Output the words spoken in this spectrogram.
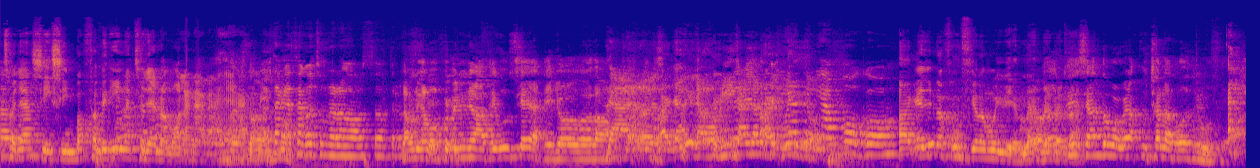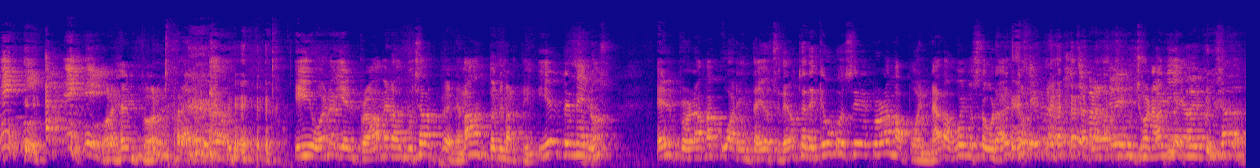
esto ya, sí, sin voz femenina, esto ya no mola nada. ya. Hasta que se acostumbraron a vosotros. La única voz femenina era la tribucia y aquello daba Ya, mucha no, risa. esa que la bonita y la tenía poco. Aquello no funciona muy bien, ¿no? Yo De estoy deseando volver a escuchar la voz de tribucia. Por ejemplo, ¿no? Por ejemplo. Y bueno, y el programa menos escuchado, el de más Antonio Martín. Y el de menos, el programa 48. ¿De ustedes qué hubo ese programa? Pues nada bueno, seguramente. No escuchó nadie. Menos escuchado.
